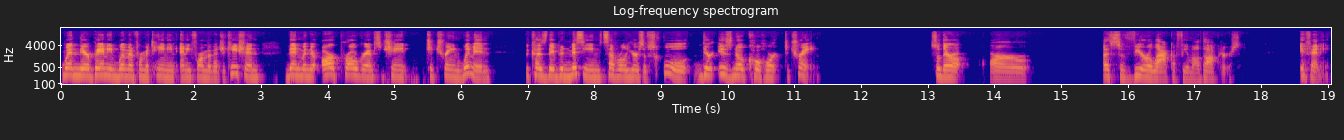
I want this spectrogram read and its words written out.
when they're banning women from attaining any form of education then when there are programs to train to train women because they've been missing several years of school there is no cohort to train. So there are a severe lack of female doctors if any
